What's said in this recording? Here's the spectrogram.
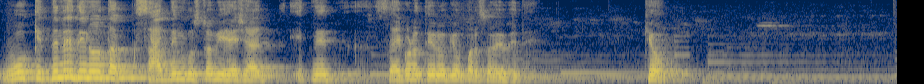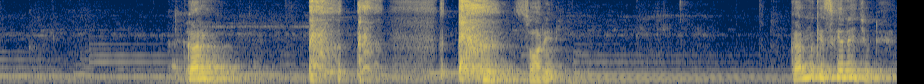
वो कितने दिनों तक, सात दिन कुछ तो भी है शायद, इतने सैकड़ों तीरों के ऊपर सोए हुए थे। क्यों? कर्म। सॉरी कर्म किसके नहीं छूटे?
